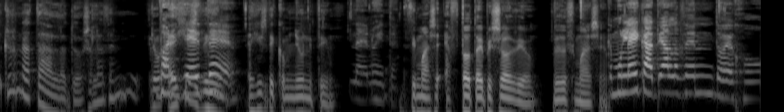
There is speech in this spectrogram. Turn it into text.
Δεν ξέρω αν είναι ατάλλαντο, αλλά δεν. Λοιπόν, Έχεις Βαριέται. δει, έχεις δει community. Ναι, εννοείται. Θυμάσαι αυτό το επεισόδιο; Δεν το θυμάσαι. Και μου λέει κάτι, αλλά δεν το έχω.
